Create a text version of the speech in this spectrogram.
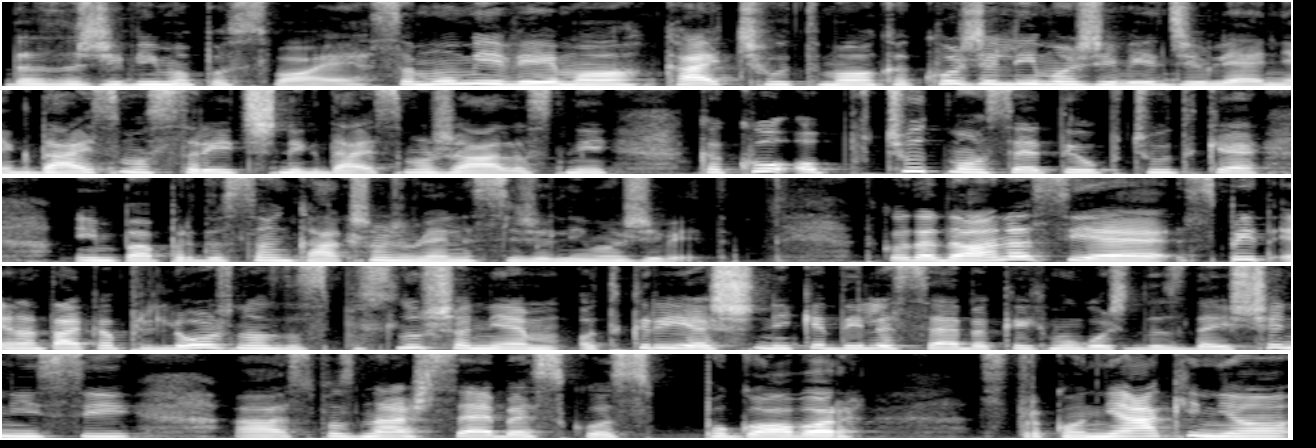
da zaživimo po svoje. Samo mi vemo, kaj čutimo, kako želimo živeti življenje, kdaj smo srečni, kdaj smo žalostni, kako občutimo vse te občutke in pa predvsem, kakšno življenje si želimo živeti. Tako da danes je spet ena taka priložnost, da s poslušanjem odkriješ neke dele sebe, ki jih mogoče do zdaj še nisi, uh, spoznaš sebe skozi pogovor strokovnjakinjo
